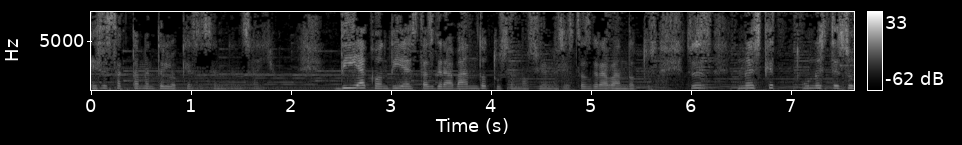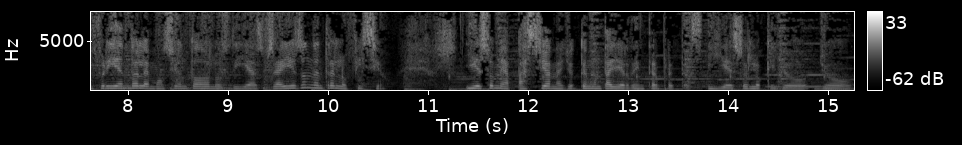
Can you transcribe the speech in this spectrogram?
Es exactamente lo que haces en el ensayo. Día con día estás grabando tus emociones y estás grabando tus... Entonces, no es que uno esté sufriendo la emoción todos los días, o sea, ahí es donde entra el oficio. Y eso me apasiona. Yo tengo un taller de intérpretes y eso es lo que yo, yo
